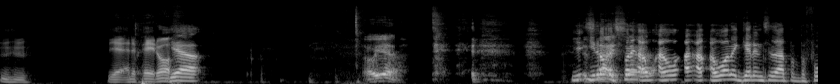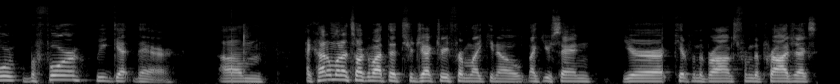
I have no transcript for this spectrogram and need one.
hmm Yeah, and it paid off. Yeah. Oh yeah. You, you know, nice, it's funny. I, uh, I, I want to get into that, but before before we get there, um, I kind of want to talk about the trajectory from like you know, like you're saying, you're a kid from the Bronx, from the projects.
